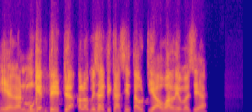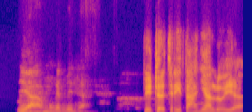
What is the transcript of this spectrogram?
Iya kan? Mungkin beda kalau misalnya dikasih tahu di awal ya Mas ya. Iya, mungkin beda. Beda ceritanya loh ya.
